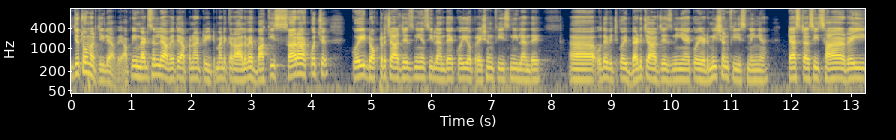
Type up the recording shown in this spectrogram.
ਜਿੱਥੋਂ ਮਰਜ਼ੀ ਲਿਆਵੇ। ਆਪਣੀ ਮੈਡੀਸਿਨ ਲਿਆਵੇ ਤੇ ਆਪਣਾ ਟ੍ਰੀਟਮੈਂਟ ਕਰਾ ਲਵੇ, ਬਾਕੀ ਸਾਰਾ ਕੁਝ ਕੋਈ ਡਾਕਟਰ ਚਾਰजेस ਨਹੀਂ ਅਸੀਂ ਲੈਂਦੇ, ਕੋਈ ਆਪਰੇਸ਼ਨ ਫੀਸ ਨਹੀਂ ਲੈਂਦੇ ਉਹਦੇ ਵਿੱਚ ਕੋਈ ਬੈੱਡ ਚਾਰजेस ਨਹੀਂ ਹੈ, ਕੋਈ ਐਡਮਿਸ਼ਨ ਫੀਸ ਨਹੀਂ ਹੈ। ਟੈਸਟ ਅਸੀਂ ਸਾਰੇ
